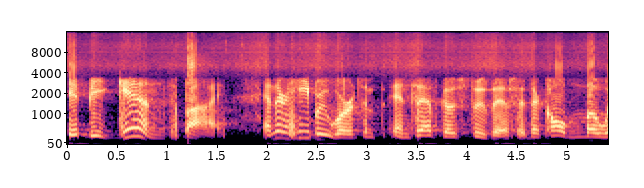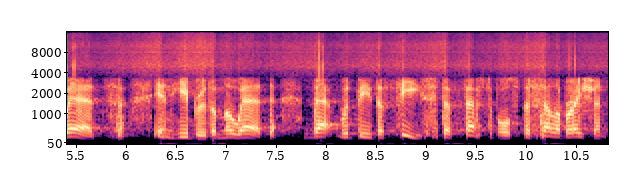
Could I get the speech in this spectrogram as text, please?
it begins by, and they're Hebrew words, and, and Zev goes through this. They're called moeds in Hebrew, the moed. That would be the feast, the festivals, the celebrations.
